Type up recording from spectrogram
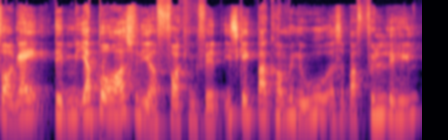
Fuck af. Det, jeg bor også, fordi jeg har fucking fedt. I skal ikke bare komme en uge, og så bare fylde det hele.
